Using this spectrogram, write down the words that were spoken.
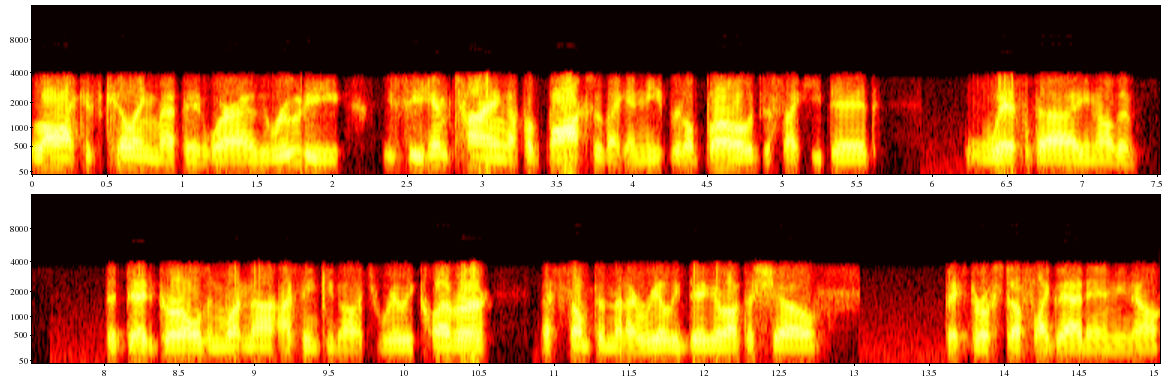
a lot like his killing method. Whereas Rudy, you see him tying up a box with like a neat little bow, just like he did with uh, you know, the the dead girls and whatnot. I think, you know, it's really clever. That's something that I really dig about the show. They throw stuff like that in, you know.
